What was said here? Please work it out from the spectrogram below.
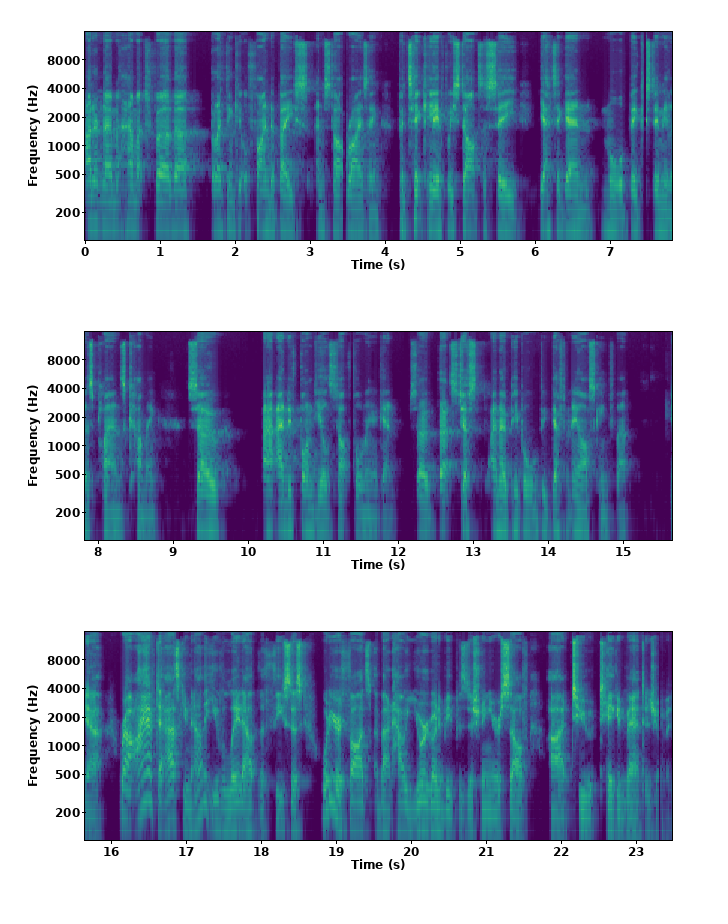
I don't know how much further, but I think it'll find a base and start rising, particularly if we start to see yet again more big stimulus plans coming. So uh, and if bond yields start falling again. So that's just, I know people will be definitely asking for that. Yeah. Well, I have to ask you now that you've laid out the thesis, what are your thoughts about how you're going to be positioning yourself uh, to take advantage of it?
